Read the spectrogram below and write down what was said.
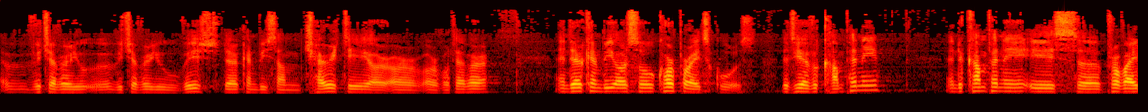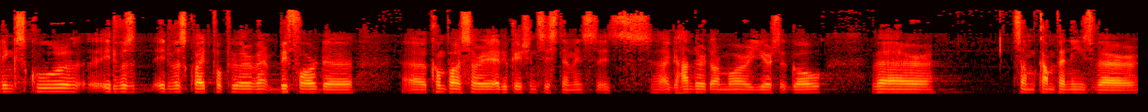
uh, whichever you, whichever you wish. There can be some charity or, or, or whatever. And there can be also corporate schools that you have a company and the company is uh, providing school. It was it was quite popular when, before the uh, compulsory education system. It's it's like hundred or more years ago, where some companies were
